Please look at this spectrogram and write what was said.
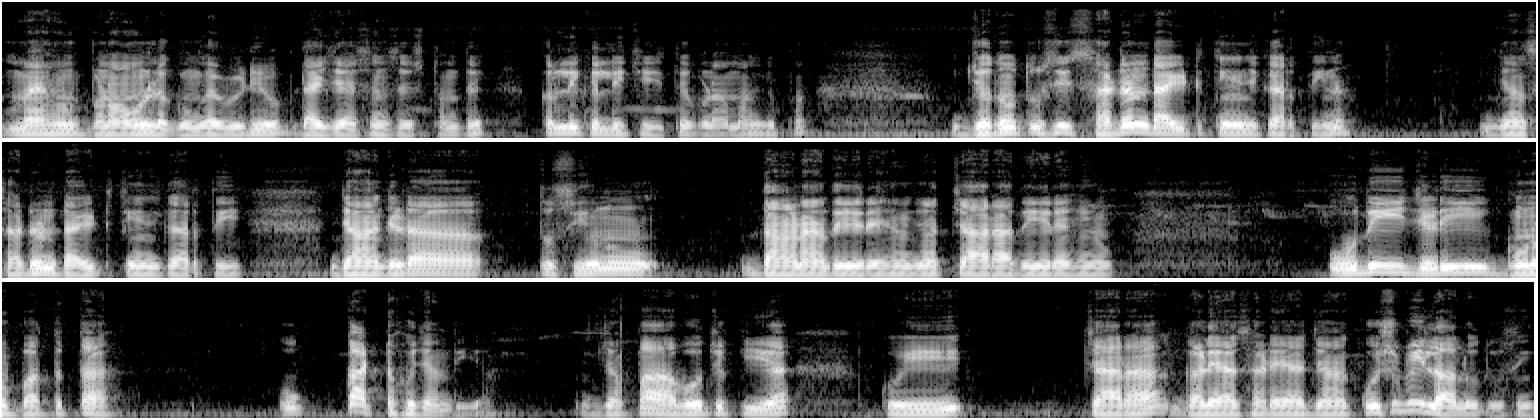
ਮੈਂ ਹੁਣ ਬਣਾਉਣ ਲੱਗੂੰਗਾ ਵੀਡੀਓ ਡਾਈਜੈਸ਼ਨ ਸਿਸਟਮ ਤੇ, ਕੱਲੀ ਕੱਲੀ ਚੀਜ਼ ਤੇ ਬਣਾਵਾਂਗੇ ਆਪਾਂ। ਜਦੋਂ ਤੁਸੀਂ ਸਡਨ ਡਾਈਟ ਚੇਂਜ ਕਰਤੀ ਨਾ, ਜਾਂ ਸਡਨ ਡਾਈਟ ਚੇਂਜ ਕਰਤੀ, ਜਾਂ ਜਿਹੜਾ ਤੁਸੀਂ ਉਹਨੂੰ ਦਾਣਾ ਦੇ ਰਹੇ ਹੋ ਜਾਂ ਚਾਰਾ ਦੇ ਰਹੇ ਹੋ, ਉਹਦੀ ਜਿਹੜੀ ਗੁਣਵੱਧਤਾ ਉਹ ਘੱਟ ਹੋ ਜਾਂਦੀ ਆ। ਜਾਂ ਭਾਵ ਉਹ ਚ ਕੀ ਆ, ਕੋਈ ਚਾਰਾ ਗਲਿਆ ਸੜਿਆ ਜਾਂ ਕੁਝ ਵੀ ਲਾ ਲਓ ਤੁਸੀਂ,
